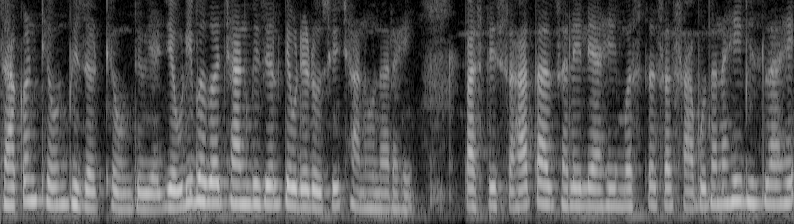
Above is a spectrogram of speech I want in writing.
झाकण ठेवून भिजत ठेवून देऊया. जेवढी भगर छान भिजेल तेवढे डोसे छान होणार आहे. पाच ते सहा तास झालेले आहे. मस्त असा साबुदाणाही भिजला आहे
